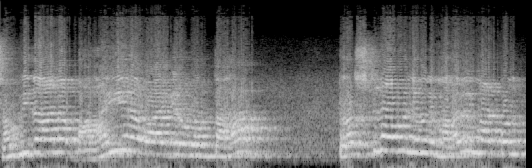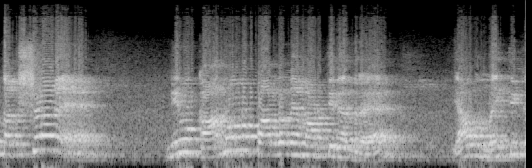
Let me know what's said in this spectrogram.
ಸಂವಿಧಾನ ಬಾಹಿರವಾಗಿರುವಂತಹ ಟ್ರಸ್ಟ್ನವರು ನಿಮಗೆ ಮನವಿ ಮಾಡಿಕೊಂಡ ತಕ್ಷಣವೇ ನೀವು ಕಾನೂನು ಪಾಲನೆ ಮಾಡ್ತೀರಿ ಅಂದ್ರೆ ಯಾವ ನೈತಿಕ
